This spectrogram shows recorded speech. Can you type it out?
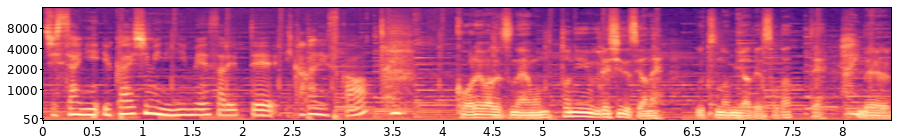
実際に愉快市民に任命されていかがですか、これはですね本当に嬉しいですよね宇都宮で育って、はい、で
